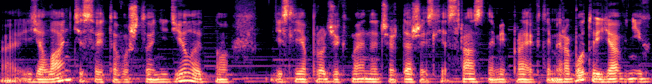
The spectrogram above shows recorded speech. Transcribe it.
э, Ялантиса и того, что они делают, но если я project менеджер, даже если я с разными проектами работаю, я в них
